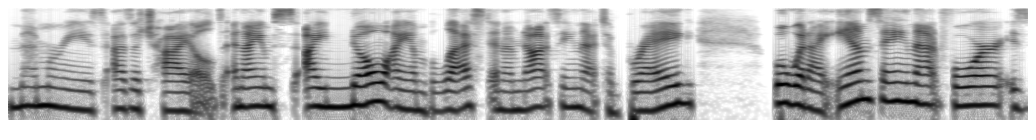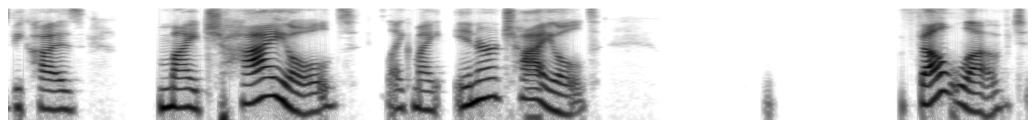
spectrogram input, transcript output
memories as a child and I am I know I am blessed and I'm not saying that to brag, but what I am saying that for is because my child, like my inner child felt loved,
